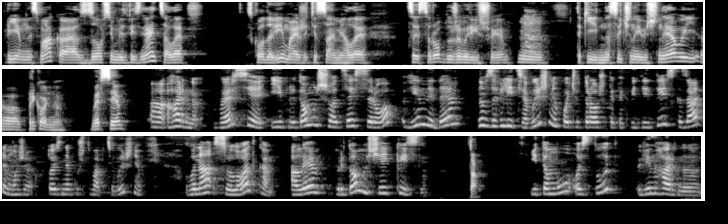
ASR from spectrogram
приємний смак, а зовсім відрізняється, але складові майже ті самі. Але цей сироп дуже вирішує. М, Такий насичений вишневий. е, Прикольно. Версія. А, гарна версія, і при тому, що цей сироп він іде. Ну, взагалі, ця вишня, хочу трошки так відійти і сказати, може хтось не куштував цю вишню. Вона солодка, але при тому ще й кисла. Так. І тому ось тут він гарно,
